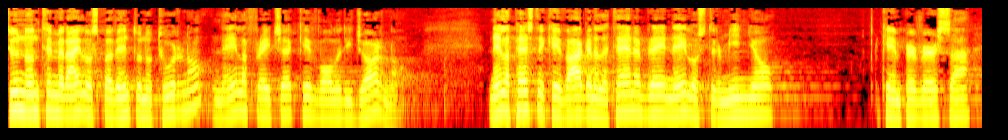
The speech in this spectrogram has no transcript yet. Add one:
Tu non temerai lo spavento notturno, né la freccia che vola di giorno, né la peste che vaga nelle tenebre, né lo sterminio che imperversa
